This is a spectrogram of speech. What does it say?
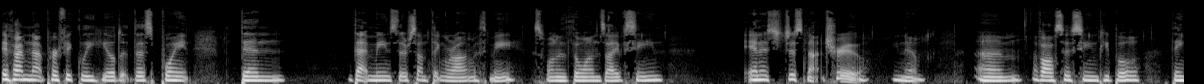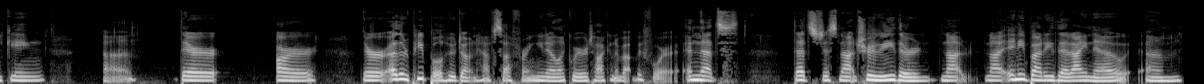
if I'm not perfectly healed at this point, then that means there's something wrong with me. It's one of the ones I've seen, and it's just not true. You know, um, I've also seen people thinking uh, there are there are other people who don't have suffering. You know, like we were talking about before, and that's that's just not true either. Not not anybody that I know. Um,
